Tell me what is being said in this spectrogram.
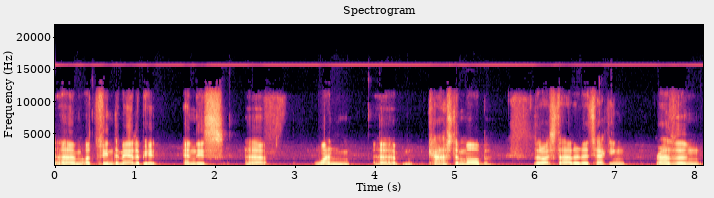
um, I thinned them out a bit, and this uh, one uh, caster mob that I started attacking, rather than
